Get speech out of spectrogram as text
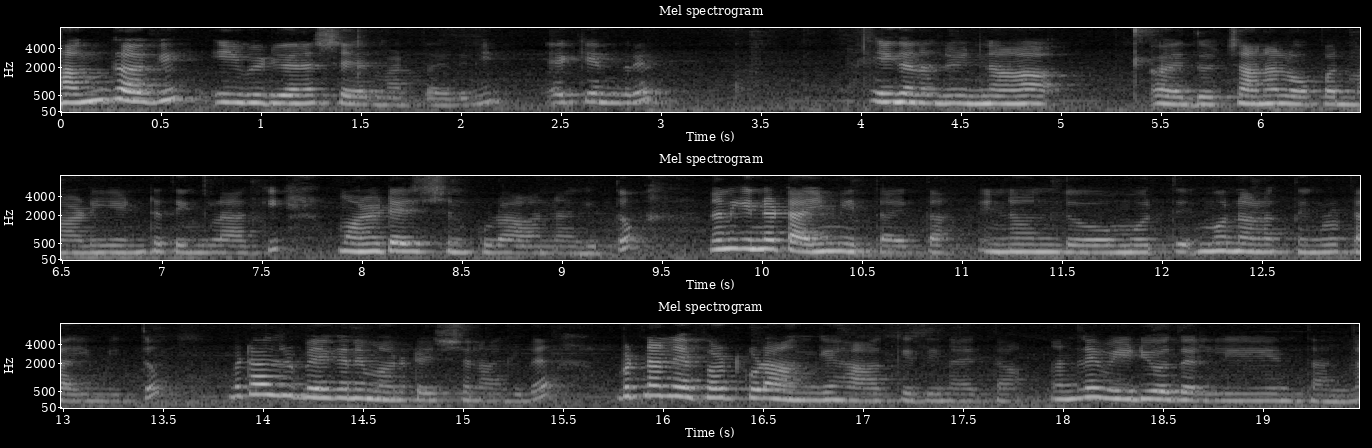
ಹಾಗಾಗಿ ಈ ವಿಡಿಯೋನ ಶೇರ್ ಮಾಡ್ತಾ ಇದ್ದೀನಿ. ಏಕೆಂದರೆ ಈಗ ನಾನು ಇನ್ನು ಇದು ಚಾನಲ್ ಓಪನ್ ಮಾಡಿ ಎಂಟು ತಿಂಗಳಾಗಿ ಮಾನಿಟೈಸೇಷನ್ ಕೂಡ ಆನ್ ಆಗಿತ್ತು. ನನಗಿನ್ನೂ ಟೈಮ್ ಇತ್ತು, ಆಯಿತಾ? ಇನ್ನೊಂದು ಮೂರು ತಿ ಮೂರು ನಾಲ್ಕು ತಿಂಗಳು ಟೈಮ್ ಇತ್ತು. ಬಟ್ ಆದರೂ ಬೇಗನೆ ಮಾನಿಟೈಸೇಷನ್ ಆಗಿದೆ. ಬಟ್ ನಾನು ಎಫರ್ಟ್ ಕೂಡ ಹಂಗೆ ಹಾಕಿದ್ದೀನಿ, ಆಯಿತಾ? ಅಂದರೆ ವೀಡಿಯೋದಲ್ಲಿ ಅಂತ ಅಲ್ಲ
